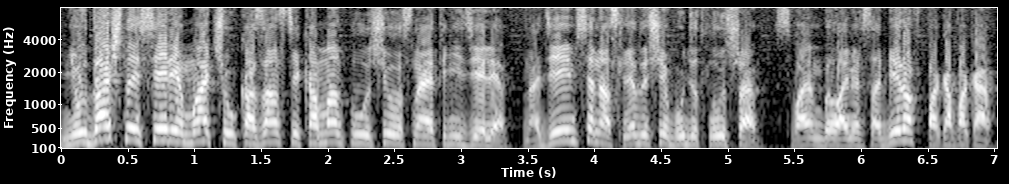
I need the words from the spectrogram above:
Неудачная серия матчей у казанских команд получилась на этой неделе. Надеемся, на следующее будет лучше. С вами был Амир Сабиров. Пока-пока.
